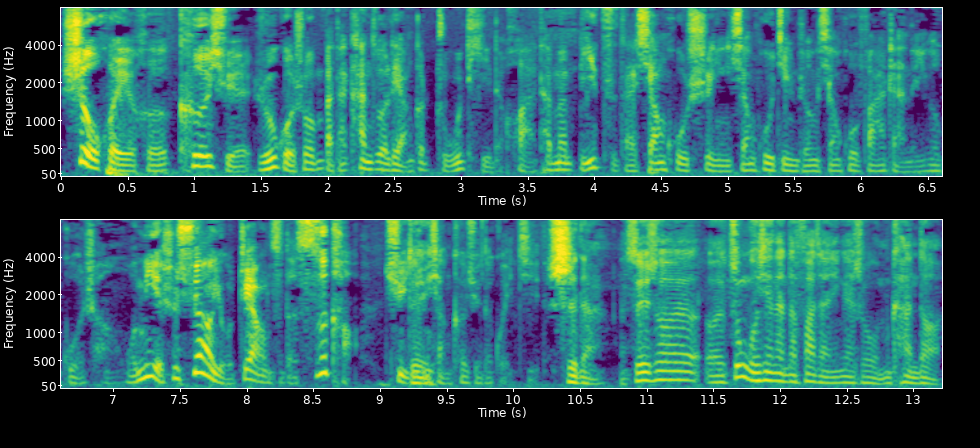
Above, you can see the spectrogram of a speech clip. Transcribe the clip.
社会和科学，如果说我们把它看作两个主体的话，他们彼此在相互适应、相互竞争、相互发展的一个过程。我们也是需要有这样子的思考去影响科学的轨迹的。是的，所以说，呃，中国现在的发展，应该说我们看到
